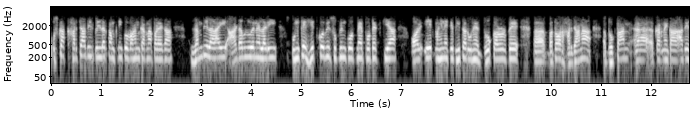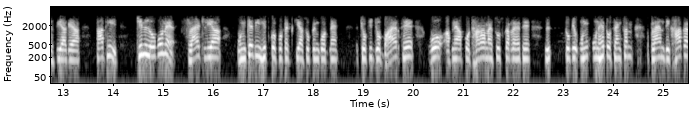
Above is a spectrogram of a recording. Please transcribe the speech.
उसका खर्चा भी बिल्डर कंपनी को वहन करना पड़ेगा। लंबी लड़ाई आरडब्ल्यू ने लड़ी उनके हित को भी सुप्रीम कोर्ट ने प्रोटेक्ट किया और एक महीने के भीतर उन्हें दो करोड़ रुपए बतौर हरजाना भुगतान करने का आदेश दिया गया। साथ ही जिन लोगों ने फ्लैट लिया उनके भी हित को प्रोटेक्ट किया सुप्रीम कोर्ट ने क्योंकि जो बायर थे वो अपने आप को ठगा महसूस कर रहे थे क्योंकि उन, उन्हें तो सैंक्शन प्लान दिखाकर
